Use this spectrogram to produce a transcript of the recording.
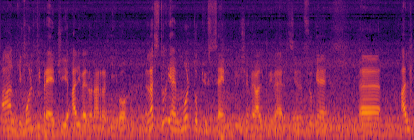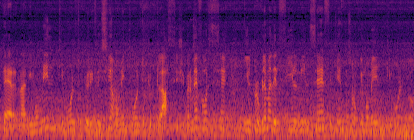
ha anche molti pregi a livello narrativo. La storia è molto più semplice per altri versi, nel senso che eh, alterna di momenti molto più riflessivi a momenti molto più classici. Per me forse il problema del film in sé effettivamente sono quei momenti molto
